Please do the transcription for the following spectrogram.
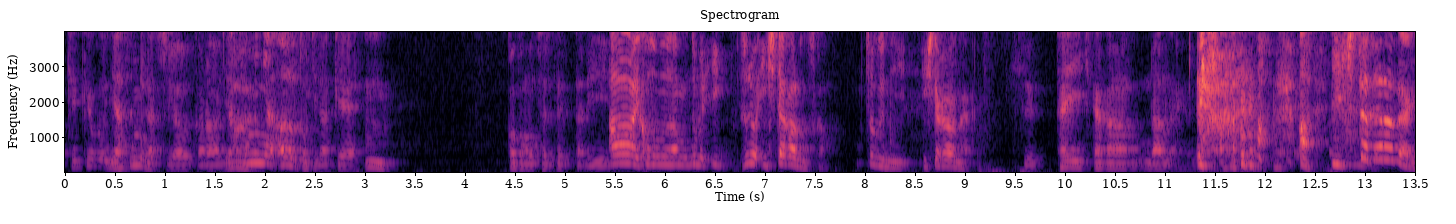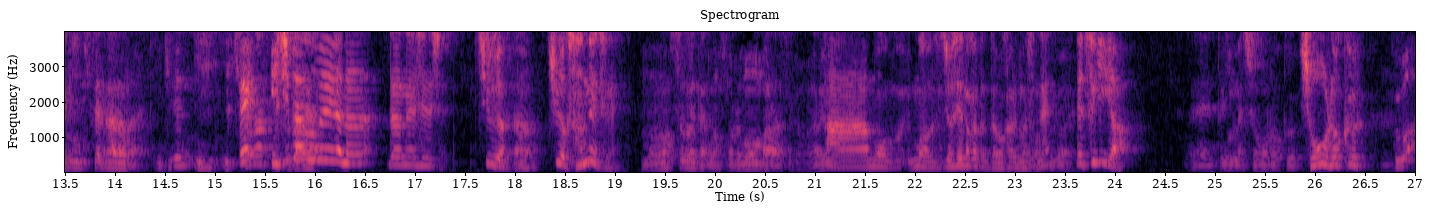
結局休みが違うから休みに会う時だけうん。子供連れてったり、ああ子供さんでもいそれは行きたがるんですか？特に行きたがらない。絶対行きたがらないよね。あ行きたがらない。行きたがらない。行き行きたえがって一番上が何何年生でした？中学？中三？中学3年生？ものすごい多分ホルモンバランスが悪いんだよああもうもう女性の方だったら分かりますね。もうすごい。で次が？えっ、と今小6小6、うわ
